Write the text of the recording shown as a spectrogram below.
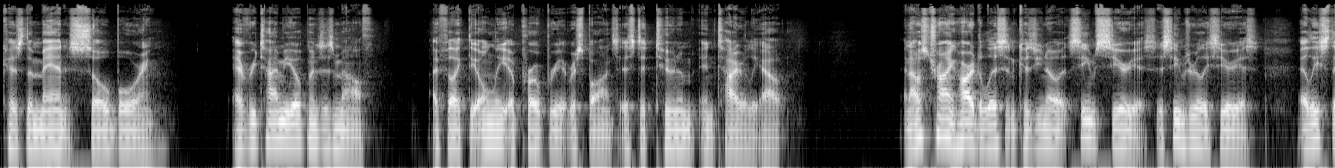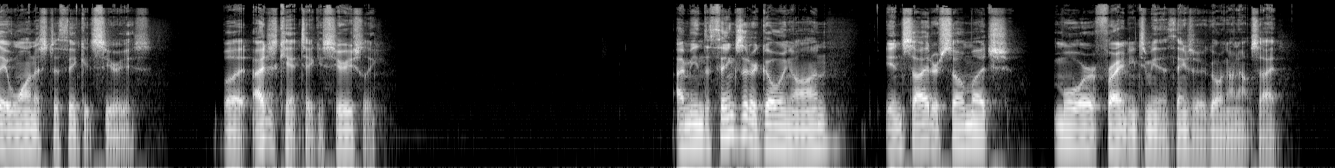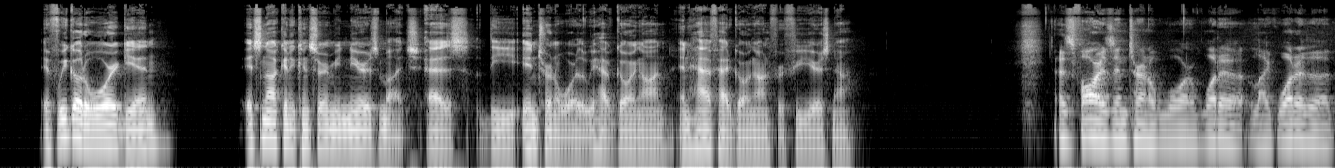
because the man is so boring. Every time he opens his mouth, I feel like the only appropriate response is to tune him entirely out. And I was trying hard to listen because, you know, it seems serious. It seems really serious. At least they want us to think it's serious. But I just can't take it seriously. I mean, the things that are going on inside are so much more frightening to me than things that are going on outside. If we go to war again, it's not going to concern me near as much as the internal war that we have going on and have had going on for a few years now. As far as internal war, what are like what are the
